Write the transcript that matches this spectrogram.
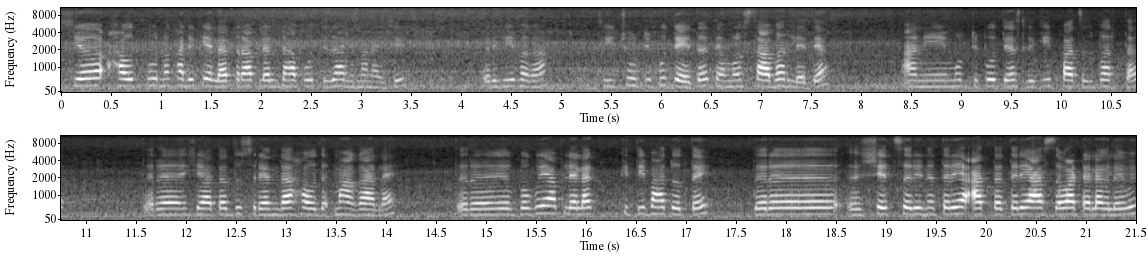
शे श हौद पूर्ण खाली केला तर आपल्याला दहा पोती झाली म्हणायची. तर ही बघा ही छोटी पोती आहेत त्यामुळं सहा भरल्या त्या. आणि मोठी पोती असली की पाचच भरतात. तर हे आता दुसऱ्यांदा हौद मागा आला आहे तर बघूया आपल्याला किती भात होतंय. तर शेतसरीनं तरी आता तरी असं वाटायला लागलं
